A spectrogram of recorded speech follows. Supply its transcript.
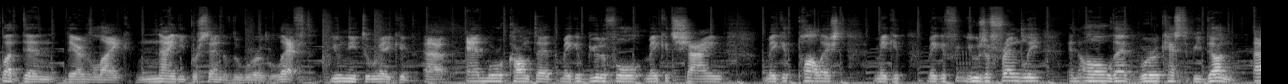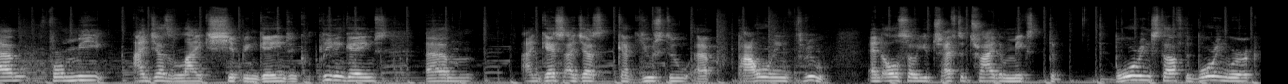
but then there's like 90% of the work left. You need to make it, uh, add more content, make it beautiful, make it shine, make it polished, make it make it user friendly, and all that work has to be done. Um, for me, I just like shipping games and completing games um, I guess I just got used to uh, powering through. And also you have to try to mix the, the boring stuff, the boring work,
